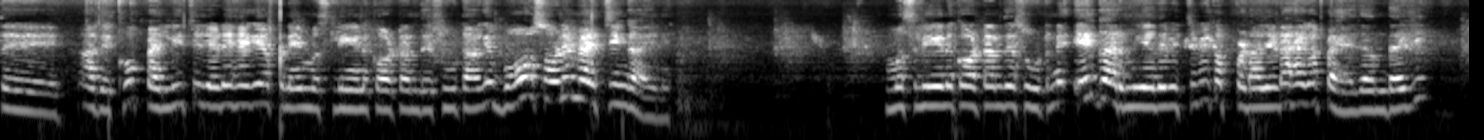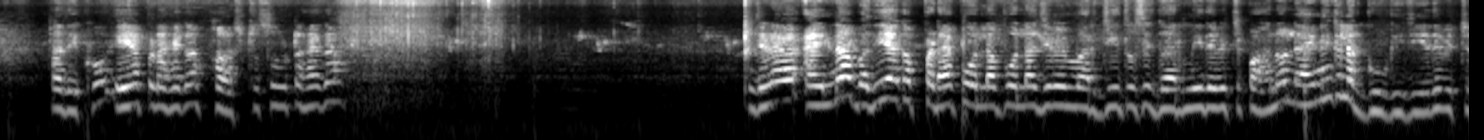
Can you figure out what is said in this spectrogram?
ਤੇ ਆ ਦੇਖੋ, ਪਹਿਲੀ ਚ ਜਿਹੜੇ ਹੈਗੇ ਆਪਣੇ ਮਸਲੀਨ ਕਾਟਨ ਦੇ ਸੂਟ ਆ ਗਏ, ਬਹੁਤ ਸੋਹਣੇ ਮੈਚਿੰਗ ਆਏ ਨੇ। ਮਸਲੀਨ ਕਾਟਨ ਦੇ ਸੂਟ ਨੇ, ਇਹ ਗਰਮੀਆਂ ਦੇ ਵਿੱਚ ਵੀ ਕੱਪੜਾ ਜਿਹੜਾ ਹੈਗਾ ਪੈ ਜਾਂਦਾ ਹੈ ਜੀ। ਆ ਦੇਖੋ, ਇਹ ਆਪਣਾ ਹੈਗਾ ਫਸਟ ਸੂਟ ਹੈਗਾ। ਜਿਹੜਾ ਇੰਨਾ ਵਧੀਆ ਕੱਪੜਾ ਹੈ, ਪੋਲਾ ਪੋਲਾ, ਜਿਵੇਂ ਮਰਜ਼ੀ ਤੁਸੀਂ ਗਰਮੀ ਦੇ ਵਿੱਚ ਪਾ ਲਓ ਲਾਈਨਿੰਗ ਲੱਗੂਗੀ ਜੀ ਇਹਦੇ ਵਿੱਚ।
